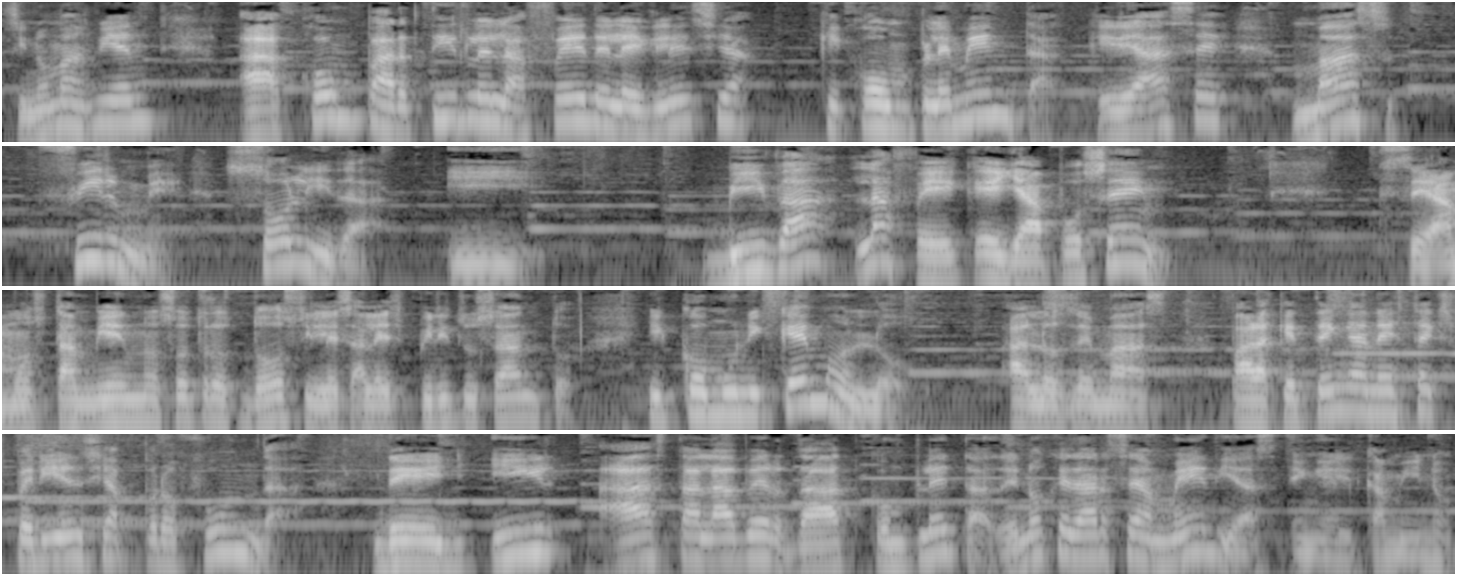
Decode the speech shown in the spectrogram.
sino más bien a compartirle la fe de la iglesia que complementa, que hace más firme, sólida y viva la fe que ya poseen. Seamos también nosotros dóciles al Espíritu Santo y comuniquémoslo a los demás para que tengan esta experiencia profunda de ir hasta la verdad completa, de no quedarse a medias en el camino.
